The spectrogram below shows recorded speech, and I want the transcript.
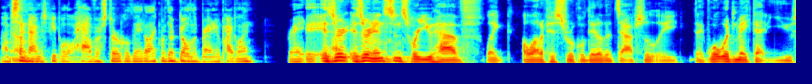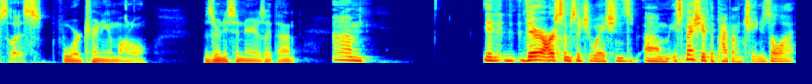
Um, sometimes people don't have historical data, like when they're building a brand new pipeline, right? Is there Um, is there an instance where you have like a lot of historical data that's absolutely like what would make that useless for training a model? Is there any scenarios like that? Um, there are some situations, um, especially if the pipeline changes a lot.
